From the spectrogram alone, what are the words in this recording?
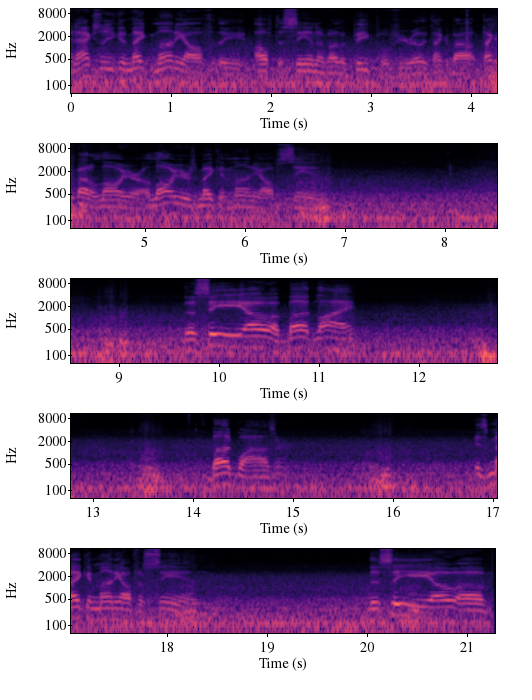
and actually you can make money off the off the sin of other people if you really think about think about a lawyer. A lawyer is making money off sin. The ceo of bud light budweiser is making money off of sin. The ceo of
